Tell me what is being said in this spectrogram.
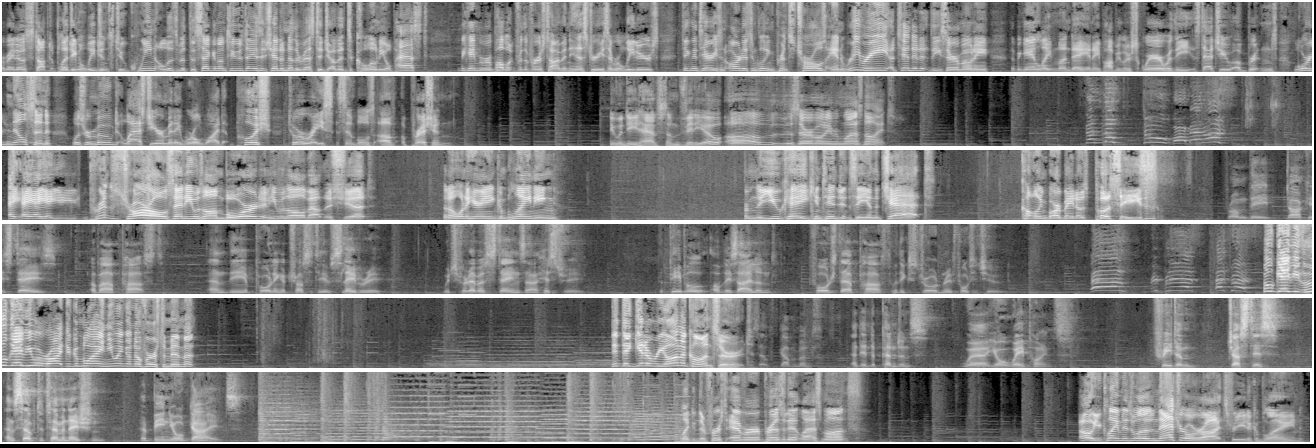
Barbados stopped pledging allegiance to Queen Elizabeth II on Tuesday as it shed another vestige of its colonial past. Became a republic for the first time in history. Several leaders, dignitaries, and artists, including Prince Charles and Riri, attended the ceremony that began late Monday in a popular square where the statue of Britain's Lord Nelson was removed last year amid a worldwide push to erase symbols of oppression. Do you indeed have some video of the ceremony from last night. Salute to Barbados! Hey, hey, hey, hey, Prince Charles said he was on board and he was all about this shit. I don't want to hear any complaining from the UK contingency in the chat calling Barbados pussies. From the darkest days of our past and the appalling atrocity of slavery, which forever stains our history, the people of this island forged their path with extraordinary fortitude. Who gave you who gave you a right to complain? You ain't got no first amendment. Did they get a Rihanna concert? Self government and independence were your waypoints. Freedom, justice, and self determination have been your guides. Elected their first ever president last month. Oh, you're claiming it's one of those natural rights for you to complain.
